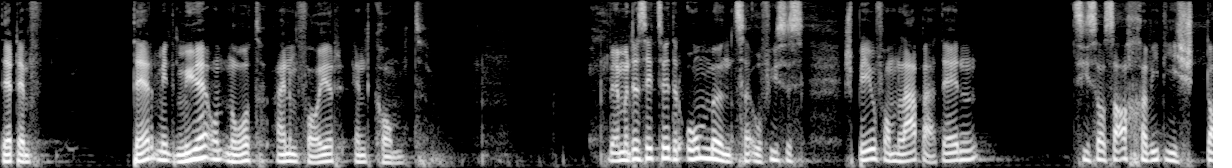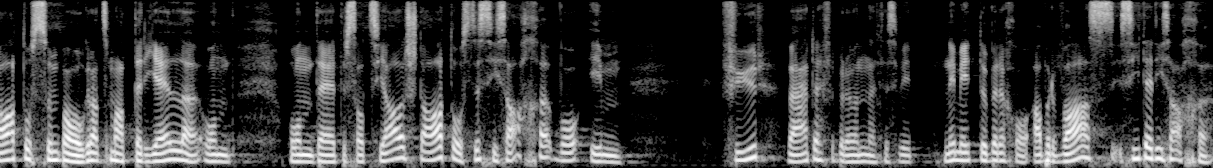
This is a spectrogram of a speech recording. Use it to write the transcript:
der, dem, der mit Mühe und Not einem Feuer entkommt. Wenn wir das jetzt wieder ummünzen auf unser Spiel vom Leben, dann sind so Sachen wie die Statussymbole, gerade das Materielle und, und äh, der Sozialstatus, das sind Sachen, die im Feuer werden verbrennen. Das wird nicht mit überkommen. Aber was sind denn die Sachen,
